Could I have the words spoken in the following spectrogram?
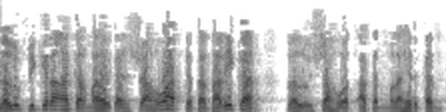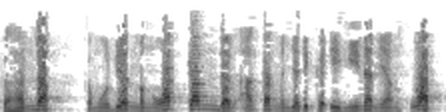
lalu pikiran akan melahirkan syahwat, ketertarikan, lalu syahwat akan melahirkan kehendak, kemudian menguatkan dan akan menjadi keinginan yang kuat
